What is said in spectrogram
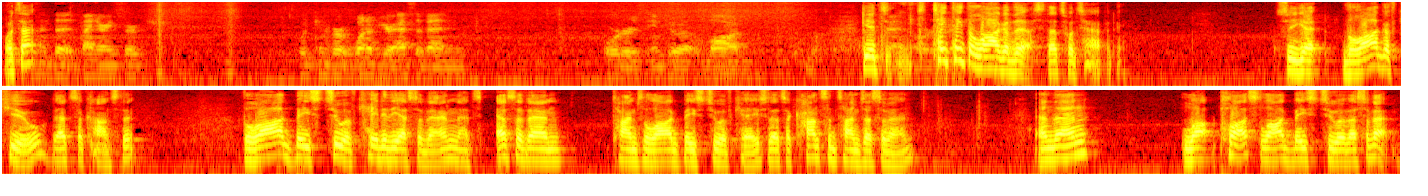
What's that? The binary search would convert one of your S of n orders into a log. Yeah, take, take the log of this. That's what's happening. So you get the log of q, that's a constant. The log base 2 of k to the s of n, that's s of n times the log base 2 of k, so that's a constant times s of n. And then log, plus log base 2 of s of n.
